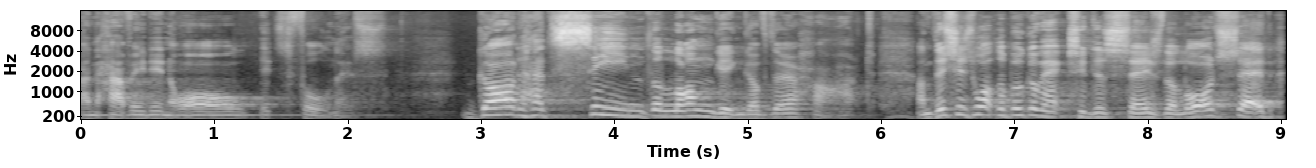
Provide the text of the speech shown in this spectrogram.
and have it in all its fullness. God had seen the longing of their heart. And this is what the book of Exodus says. The Lord said,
